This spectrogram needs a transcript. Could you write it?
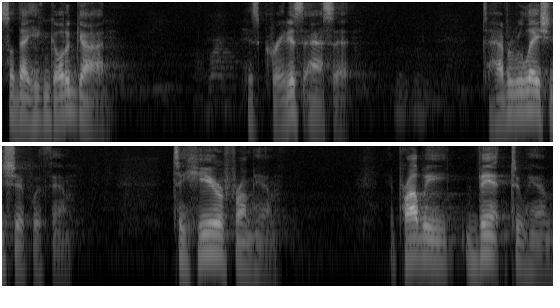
so that he can go to God, his greatest asset to have a relationship with Him, to hear from Him, and probably vent to Him.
